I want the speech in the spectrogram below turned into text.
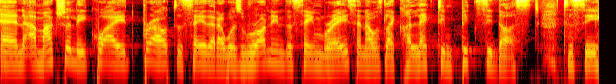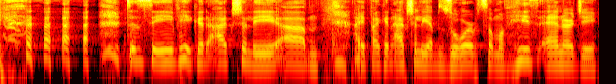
And I'm actually quite proud to say that I was running the same race and I was like collecting pixie dust to see, to see if he could actually, um, if I can actually absorb some of his energy.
